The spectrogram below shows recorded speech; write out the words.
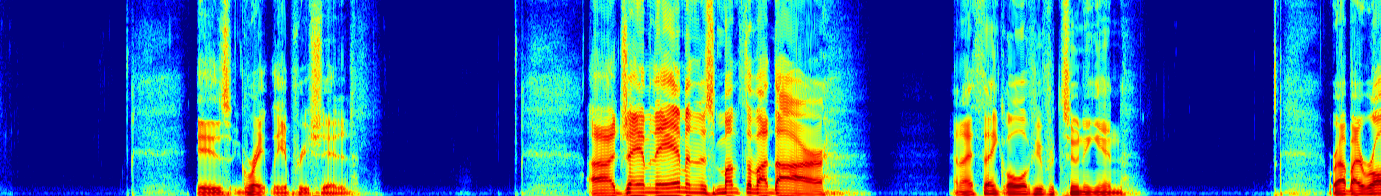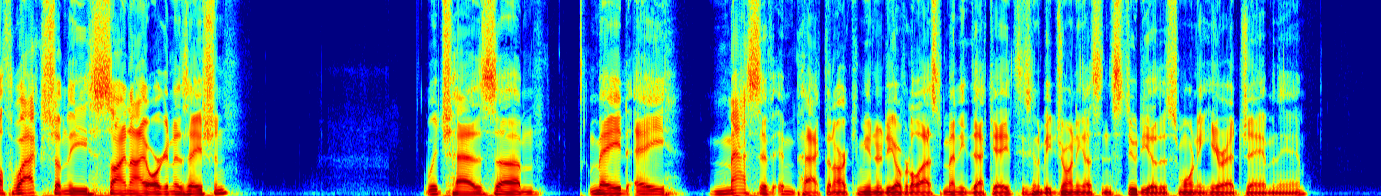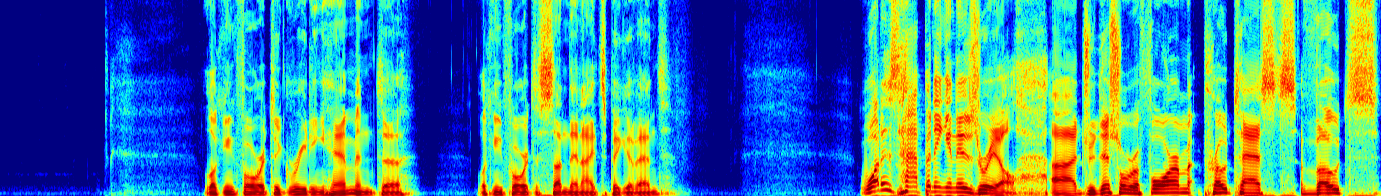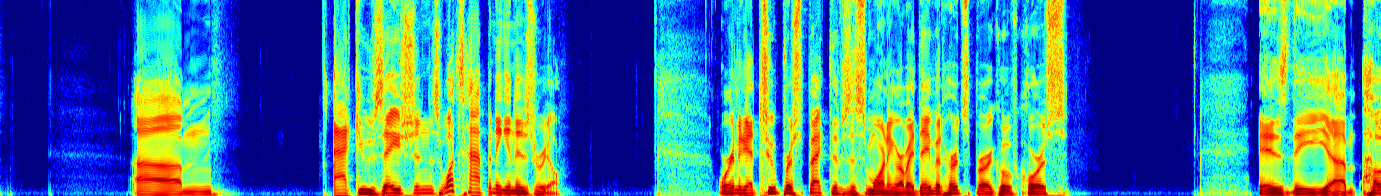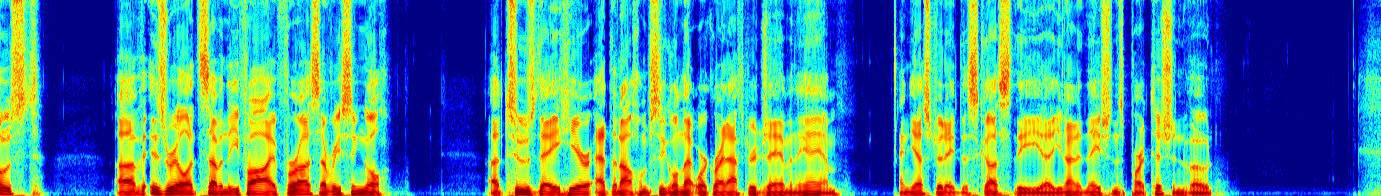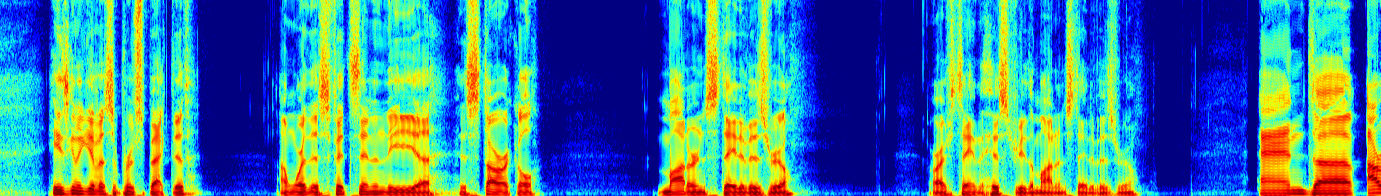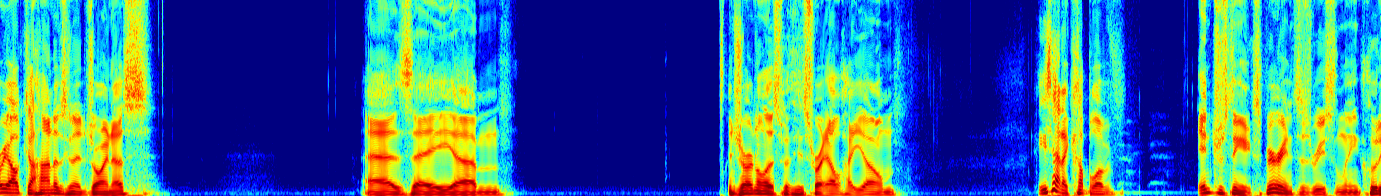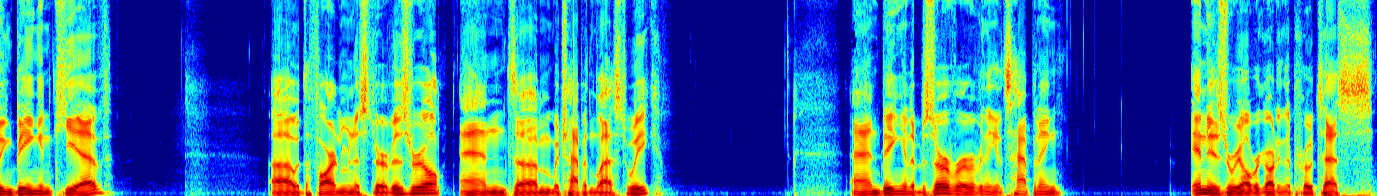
is greatly appreciated. Uh, JM and the AM in this month of Adar and I thank all of you for tuning in. Rabbi Rothwachs from the Sinai organization, which has um, made a massive impact in our community over the last many decades. He's going to be joining us in studio this morning here at JM and the AM. Looking forward to greeting him and uh, looking forward to Sunday night's big event. What is happening in Israel? Uh, judicial reform, protests, votes, um, accusations. What's happening in Israel? We're going to get two perspectives this morning. Rabbi David Hertzberg, who, of course, is the um, host of Israel at 75 for us every single uh, Tuesday here at the Nachum Segal Network right after JM and the AM and yesterday discussed the uh, United Nations partition vote. He's going to give us a perspective on where this fits in in the uh, historical modern state of Israel, or I should say, in the history of the modern state of Israel. And uh, Ariel Kahana is going to join us as a um, journalist with Israel Hayom. He's had a couple of interesting experiences recently, including being in Kiev uh, with the foreign minister of Israel, and um, which happened last week, and being an observer of everything that's happening in Israel regarding the protests,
